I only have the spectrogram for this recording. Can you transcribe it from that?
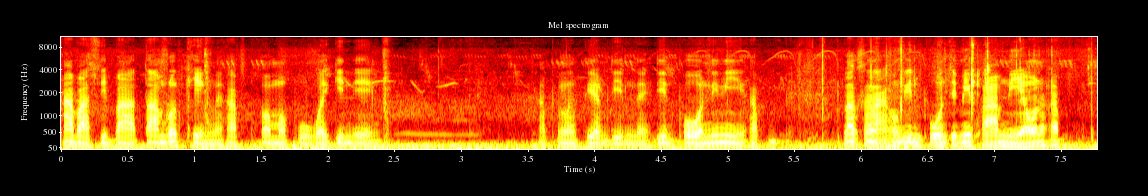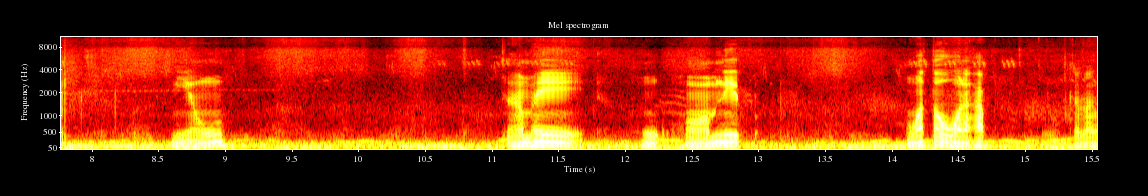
ห้าบาทสิบาทตามรถเข็งนะครับ ก็มาปลูกไว้กินเองครับกำลังเตรียมดินเลย ดินโพนนี่นี่ครับ ลักษณะของดินโพนจะมีความเหนียวนะครับ เหนียว จะทำให้หอมนี่หัวโตนะครับกำลัง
